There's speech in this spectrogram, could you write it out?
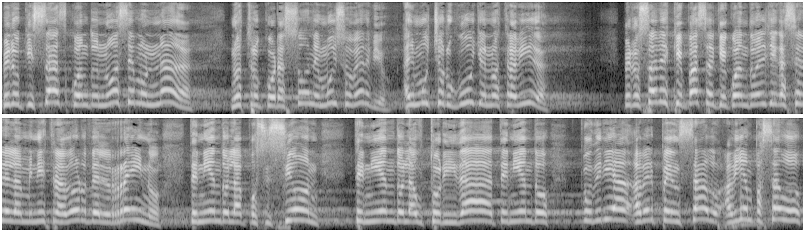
pero quizás cuando no hacemos nada, nuestro corazón es muy soberbio, hay mucho orgullo en nuestra vida. Pero ¿sabes qué pasa? Que cuando él llega a ser el administrador del reino, teniendo la posición, teniendo la autoridad, teniendo, podría haber pensado, habían pasado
